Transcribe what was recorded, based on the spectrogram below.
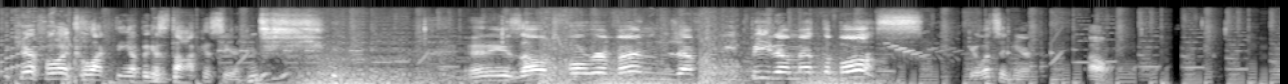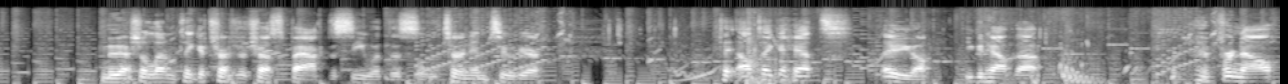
be careful when collecting it because Doc is here. and he's out for revenge after we beat him at the boss. Okay, what's in here? Oh. Maybe I should let him take a treasure chest back to see what this will turn into here. I'll take a hit. There you go. You can have that. For now.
